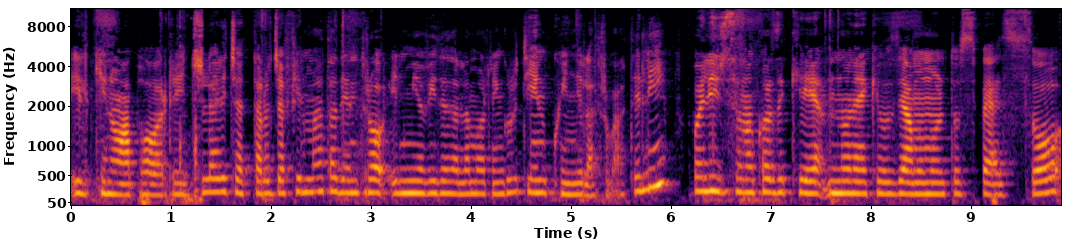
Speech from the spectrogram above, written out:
il quinoa porridge. La ricetta l'ho già filmata dentro il mio video della morning routine, quindi la trovate lì. Poi lì ci sono cose che non è che usiamo molto spesso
